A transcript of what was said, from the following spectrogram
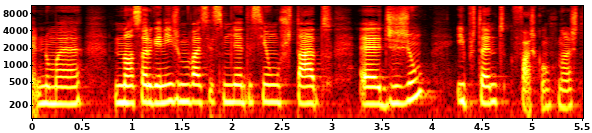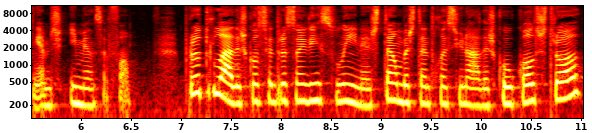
é numa, no nosso organismo vai ser semelhante assim a um estado uh, de jejum e, portanto, faz com que nós tenhamos imensa fome. Por outro lado, as concentrações de insulina estão bastante relacionadas com o colesterol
